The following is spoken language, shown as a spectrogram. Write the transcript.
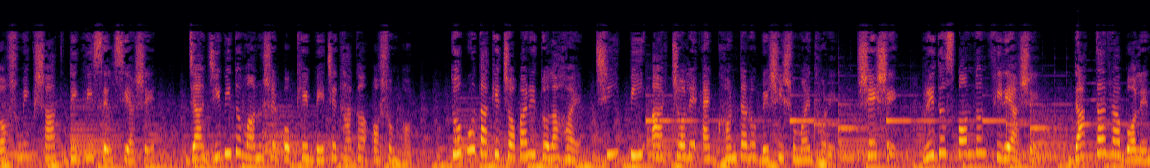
দশমিক সাত ডিগ্রি সেলসিয়াসে। যা জীবিত মানুষের পক্ষে বেঁচে থাকা অসম্ভব। তবু তাকে চপারে তোলা হয়, ছি, পি, আর চলে এক ঘন্টারও বেশি সময় ধরে। শেষে হৃদস্পন্দন ফিরে আসে। ডাক্তাররা বলেন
